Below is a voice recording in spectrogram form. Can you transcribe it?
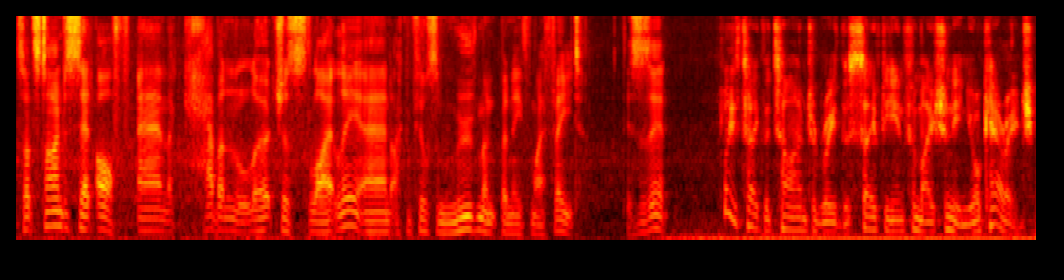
So it's time to set off, and the cabin lurches slightly, and I can feel some movement beneath my feet. This is it. Please take the time to read the safety information in your carriage,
